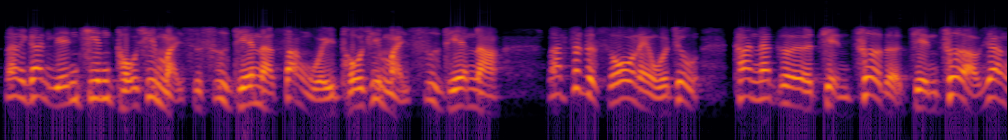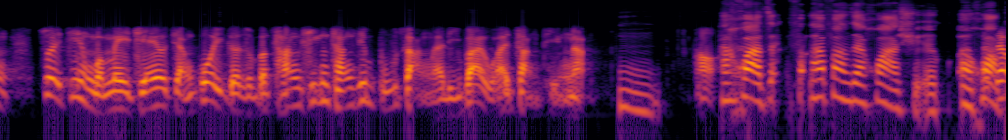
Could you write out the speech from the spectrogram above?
那你看元晶投信买十四天啊，上维投信买四天呐。那这个时候呢，我就看那个检测的检测，好像最近我们以前有讲过一个什么长兴，长兴补涨了，礼拜五还涨停了，嗯。好，它画在它放在化学呃化工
